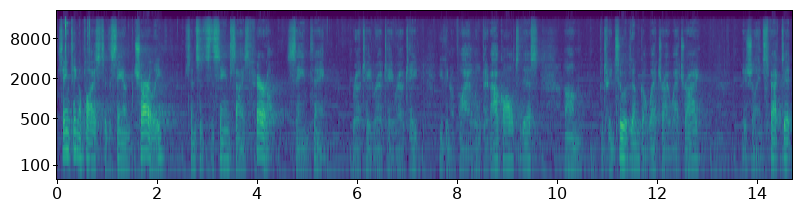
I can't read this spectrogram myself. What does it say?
Same thing applies to the Sam Charlie, since it's the same size ferrule. Same thing rotate, rotate, rotate. You can apply a little bit of alcohol to this. Um, between two of them, go wet, dry, wet, dry. Visually inspect it.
